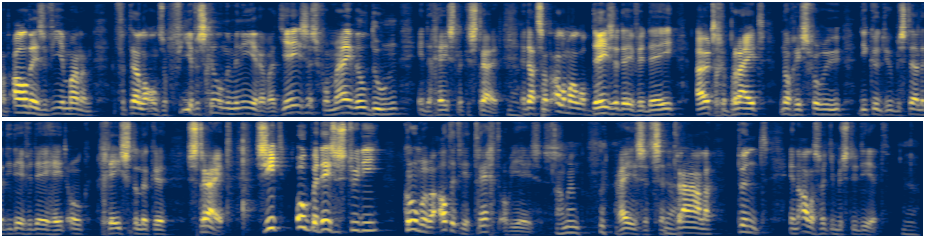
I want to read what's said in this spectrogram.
Want al deze vier mannen vertellen ons op vier verschillende manieren wat Jezus voor mij wil doen in de geestelijke strijd. En dat staat allemaal op deze DVD, uitgebreid nog eens voor u. Die kunt u bestellen. Die DVD heet ook Geestelijke Strijd. Ziet, ook bij deze studie komen we altijd weer terecht op Jezus. Amen. Hij is het centrale punt in alles wat je bestudeert. Ja.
